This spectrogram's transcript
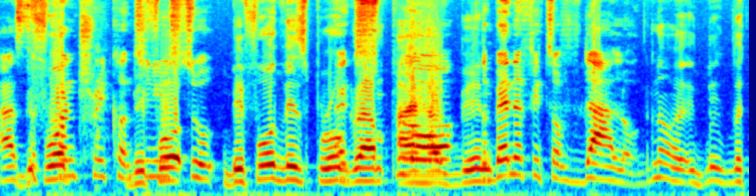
as the country continues before, to before this program, I have been the benefits of dialogue. no. it- The,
